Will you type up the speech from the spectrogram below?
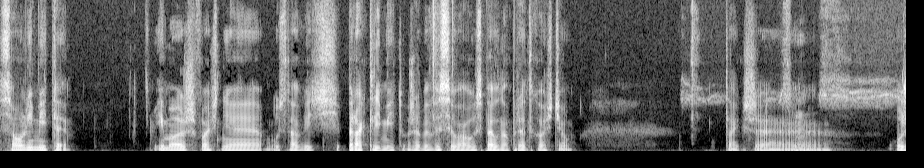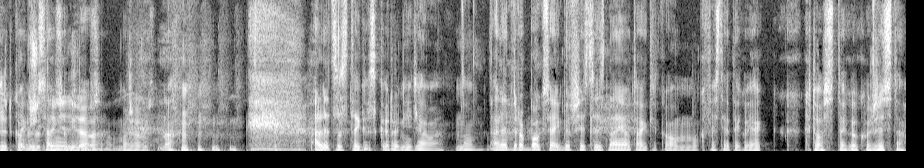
są limity. I możesz właśnie ustawić brak limitu, żeby wysyłał z pełną prędkością. Także... Hmm Użytkownik sam sobie działa. może. No. ale co z tego, skoro nie działa? No, ale Dropboxa jakby wszyscy znają, tak, tylko kwestia tego, jak kto z tego korzysta.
